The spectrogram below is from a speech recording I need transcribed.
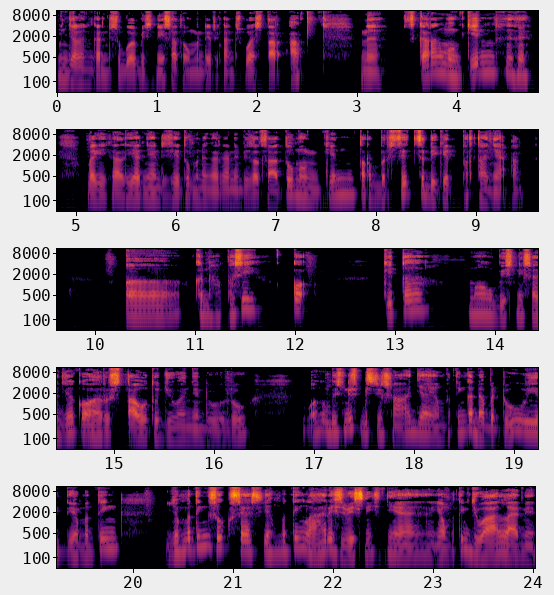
menjalankan sebuah bisnis atau mendirikan sebuah startup. Nah, sekarang mungkin bagi kalian yang di situ mendengarkan episode 1 mungkin terbersit sedikit pertanyaan. Eh, kenapa sih kok kita mau bisnis aja kok harus tahu tujuannya dulu? Mau bisnis bisnis aja, yang penting kan dapat duit, yang penting yang penting sukses, yang penting laris bisnisnya, yang penting jualan ya.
